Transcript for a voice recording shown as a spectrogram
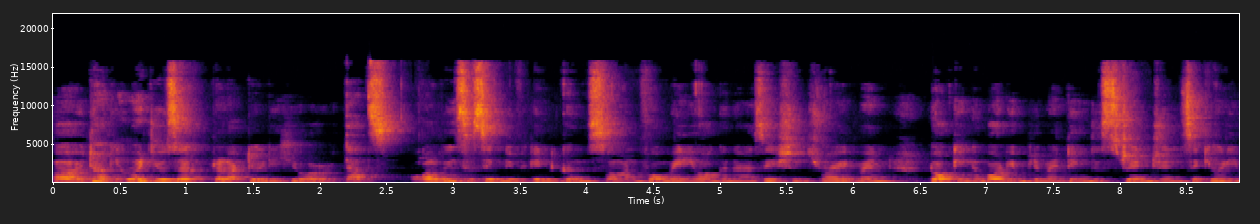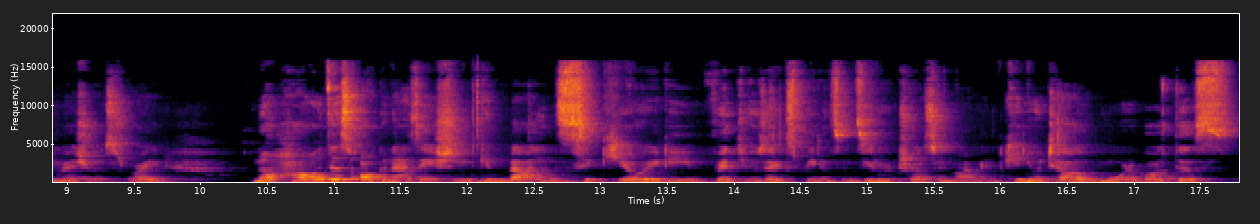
Uh, talking about user productivity here, that's always a significant concern for many organizations, right? When talking about implementing the stringent security measures, right? Now, how this organization can balance security with user experience in zero trust environment? Can you tell more about this?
